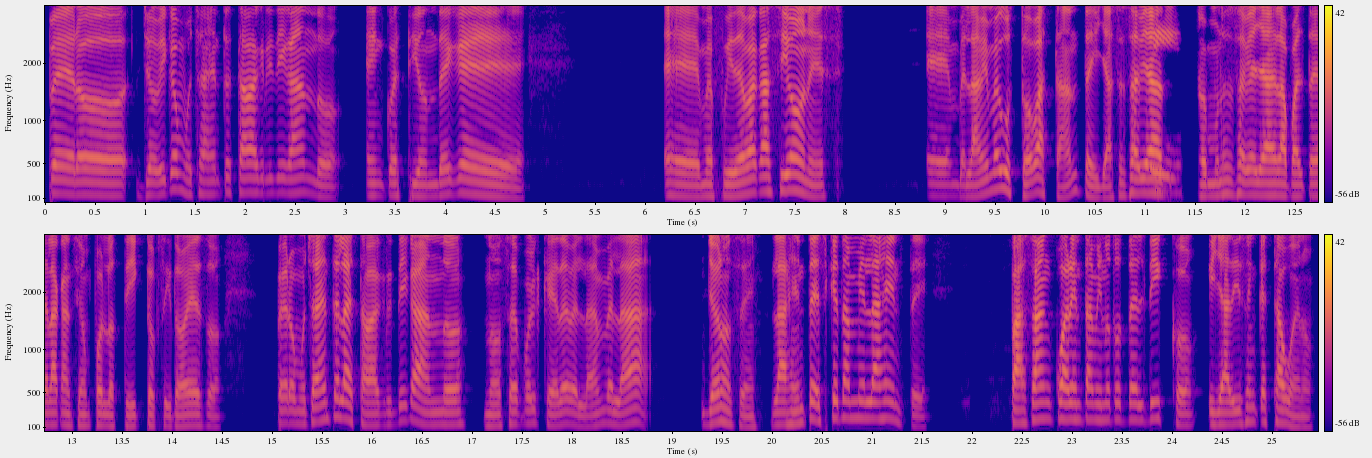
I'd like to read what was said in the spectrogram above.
Pero yo vi que mucha gente estaba criticando en cuestión de que eh, me fui de vacaciones. Eh, en verdad a mí me gustó bastante y ya se sabía, todo el mundo se sabía ya de la parte de la canción por los TikToks y todo eso. Pero mucha gente la estaba criticando, no sé por qué, de verdad, en verdad, yo no sé. La gente, es que también la gente pasan 40 minutos del disco y ya dicen que está bueno.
